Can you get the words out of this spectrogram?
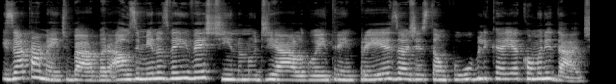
Exatamente, Bárbara. A Uzi Minas vem investindo no diálogo entre a empresa, a gestão pública e a comunidade,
